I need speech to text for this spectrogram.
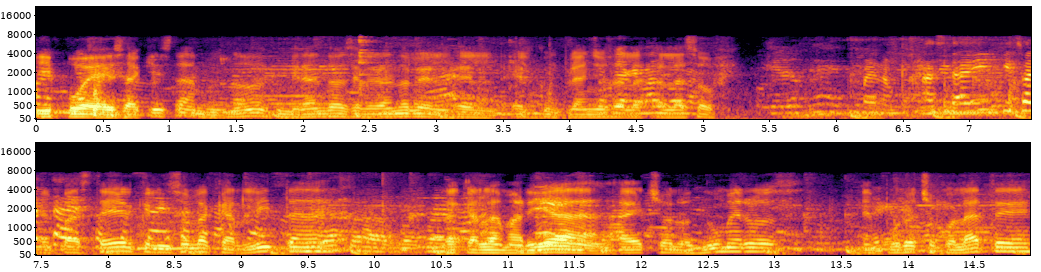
Y pues aquí estamos, ¿no? Mirando, celebrándole el, el- el cumpleaños a la, a la Sofi. Bueno, hasta ahí, ¿qué El pastel que le hizo la Carlita, la Carla María ha hecho los números en puro chocolate.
